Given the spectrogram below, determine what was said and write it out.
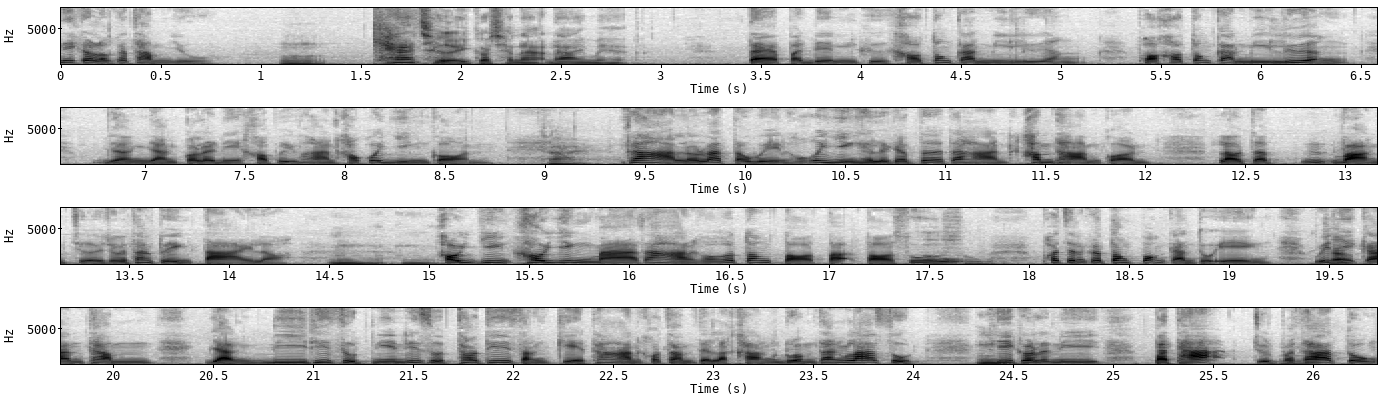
นี่ก็เราก็ทำอยู่ อืม แค่เฉยก็ชนะได้ไหมฮะ แต่ประเด็นคือเขาต้องการมีเรื่อง พอเขาต้องการมีเรื่อง อย่างอย่างกรณีเขาพิพานเขาก็ยิงก่อน ใช่ ทหารเราลาดตระเวนเขาก็ยิงเฮลิคอปเตอร์ทหารคำถามก่อน เราจะวางเฉยจนกระทั่งตัวเองตายเหรออืมอืม เขายิงเขายิงมาทหารเขาก็ต้องต่อต่อต่อสู้ ต่อสู้ เพราะฉะนั้นก็ต้องป้องกันตัวเอง วิธีการทำอย่างดีที่สุดเนียนที่สุดเท่าที่สังเกตทหารเขาทำแต่ละครั้งรวมทั้งล่าสุด ที่กรณีปะทะจุดปะทะตรง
